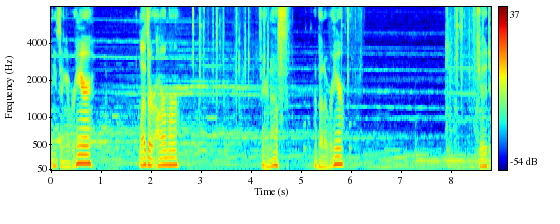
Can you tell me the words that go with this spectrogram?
Anything over here? Leather armor. Fair enough. How about over here? Good.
